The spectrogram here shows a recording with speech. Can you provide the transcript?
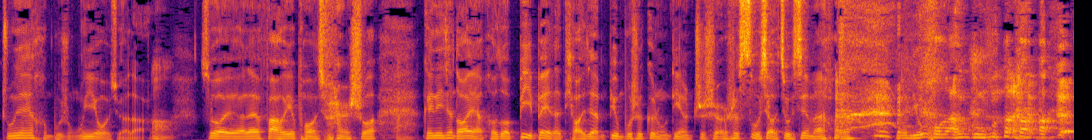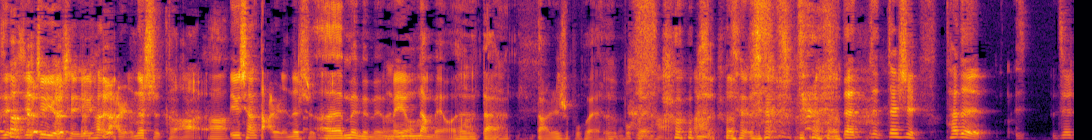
中间也很不容易，我觉得啊。所以我原来发过一个朋友圈说，跟年轻导演合作必备的条件，并不是各种电影知识，而是速效救心丸和牛黄安宫。就就就有有想打人的时刻啊啊，有想打人的时刻。呃，没没没没有，那没有打打人是不会的，不会哈。但但但是他的。这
